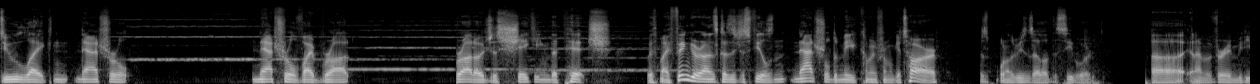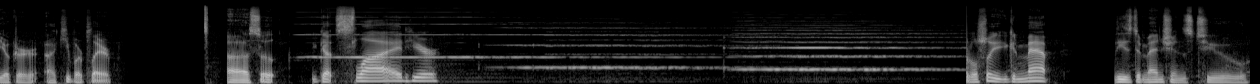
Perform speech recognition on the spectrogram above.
do like natural natural vibrato, vibrato just shaking the pitch with my finger on because it just feels natural to me coming from guitar. Is one of the reasons I love the Seaboard uh, and I'm a very mediocre uh, keyboard player. Uh, so you got slide here. It'll show you you can map these dimensions to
